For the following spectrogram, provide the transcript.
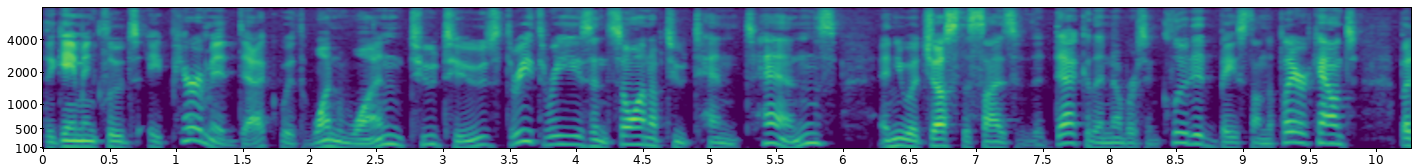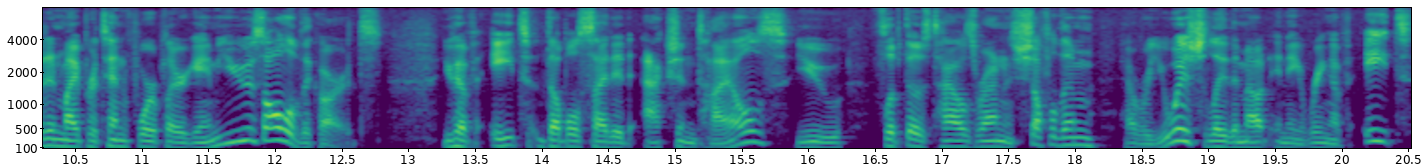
The game includes a pyramid deck with 1 1, 2 2s, 3 3s, and so on up to 10 10s, and you adjust the size of the deck and the numbers included based on the player count, but in my pretend 4 player game, you use all of the cards. You have eight double sided action tiles. You Flip those tiles around and shuffle them however you wish, lay them out in a ring of eight,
